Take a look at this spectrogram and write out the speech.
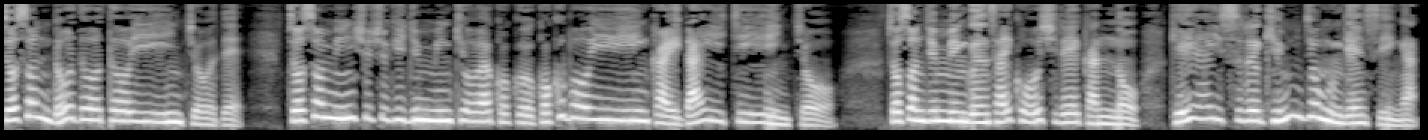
朝鮮労働党委員長で、朝鮮民主主義人民共和国国防委員会第一委員長、朝鮮人民軍最高司令官の敬愛する金正恩元帥が、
